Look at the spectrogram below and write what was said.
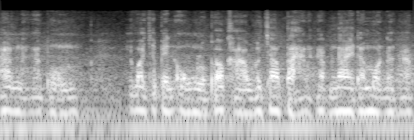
ท่านนะครับผม ไม่ว่าจะเป็นองค์หลวงพ่อขาวพระเจ้าตากนะครับได้ทั้งหมดนะครับ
